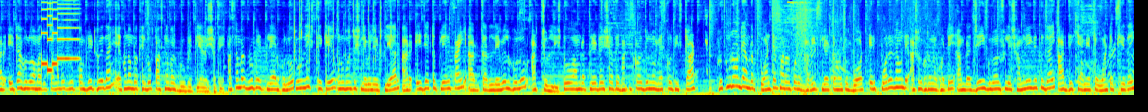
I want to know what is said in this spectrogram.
আর এটা হলো আমাদের চার নম্বর গ্রুপ কমপ্লিট হয়ে যায়। এখন আমরা খেলব পাঁচ নম্বর গ্রুপের প্লেয়ারের সাথে। পাঁচ নম্বর গ্রুপের প্লেয়ার হলো চল্লিশ থেকে উনপঞ্চাশ লেভেলের প্লেয়ার আর এই যে একটা প্লেয়ার পাই, আর তার লেভেল হলো আটচল্লিশ। তো আমরা প্লেয়ারের সাথে ভার্সেস করার জন্য ম্যাচ করতে স্টার্ট প্রথম রাউন্ডে আমরা ওয়ান ট্যাপ মারার পরে ভাবি প্লেয়ারটা হয়তো বট এর পরের রাউন্ডে আসল ঘটনা ঘটে। আমরা যেই গ্লোয়াল ফিলে সামনে এগোতে যাই, আর দেখি আমি একটা ওয়ান ট্যাপ খেয়ে দেই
